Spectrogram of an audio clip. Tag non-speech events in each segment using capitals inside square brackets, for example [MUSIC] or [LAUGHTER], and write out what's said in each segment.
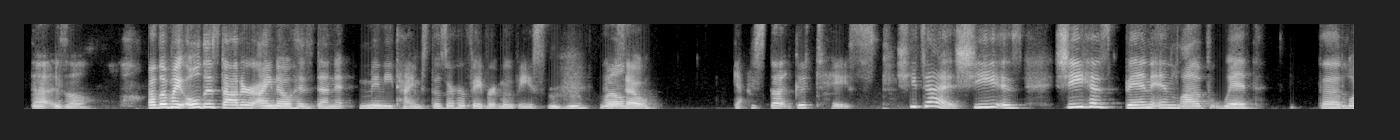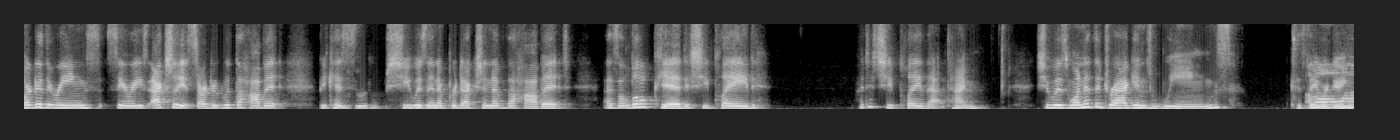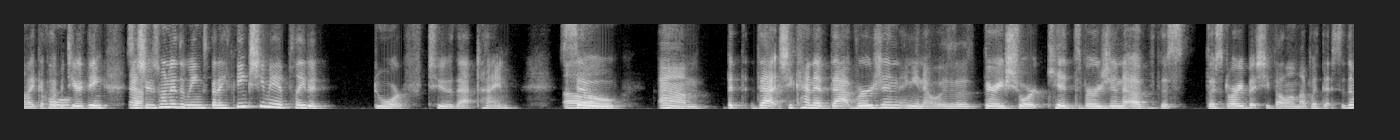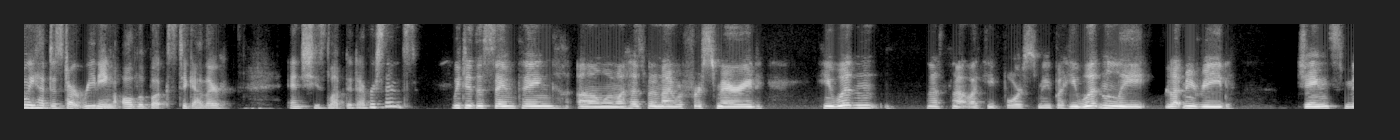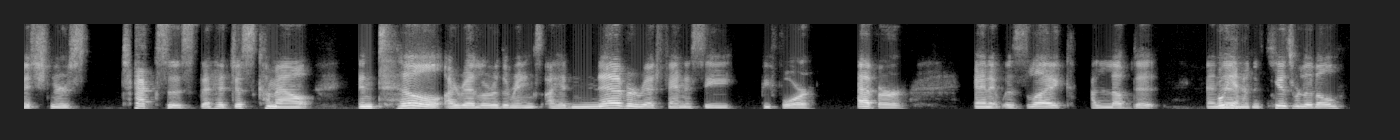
that is a. Although my oldest daughter, I know, has done it many times. Those are her favorite movies. Mm-hmm. Well, and so yeah, she's got good taste. She does. She is. She has been in love with the Lord of the Rings series. Actually, it started with The Hobbit because mm-hmm. she was in a production of The Hobbit as a little kid, she played, what did she play that time? She was one of the dragon's wings because they oh, were doing like cool. a puppeteer thing. So yeah. she was one of the wings, but I think she may have played a dwarf too that time. Oh. So, um, but that she kind of that version, you know, is a very short kids version of this the story, but she fell in love with it. So then we had to start reading all the books together, and she's loved it ever since. We did the same thing um, when my husband and I were first married. He wouldn't that's not like he forced me, but he wouldn't lead, let me read James Michener's Texas that had just come out until I read Lord of the Rings. I had never read fantasy before, ever. And it was like, I loved it. And oh, then yeah. when the kids were little,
